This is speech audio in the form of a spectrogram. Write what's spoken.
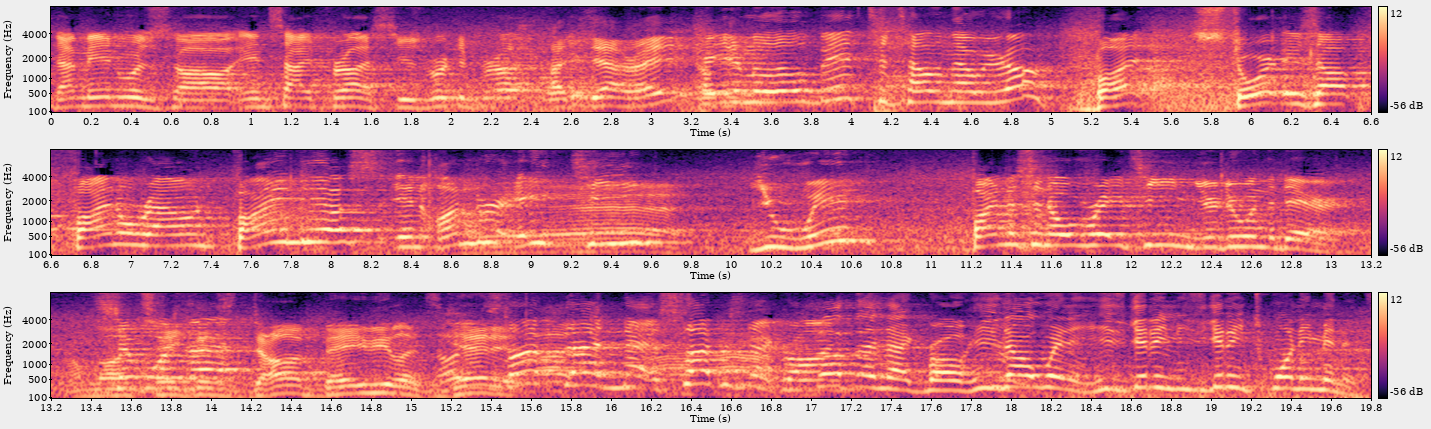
That man was uh, inside for us. He was working for us. Yeah, right? Paid him a little bit to tell him that we were up. But Stort is up. Final round. Find us in under 18. You win. Find us in over 18. You're doing the dare. I'm gonna Simple take that. this dub, baby. Let's get it. Slap that neck. Slap his neck, Ron. Stop that neck, bro. He's not winning. He's getting he's getting 20 minutes.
